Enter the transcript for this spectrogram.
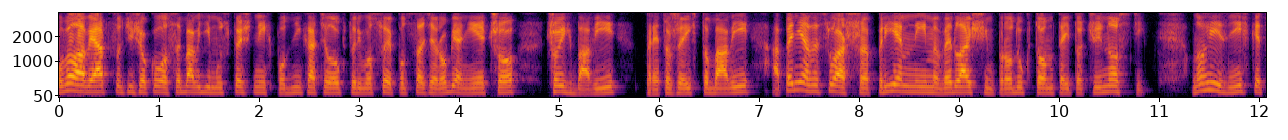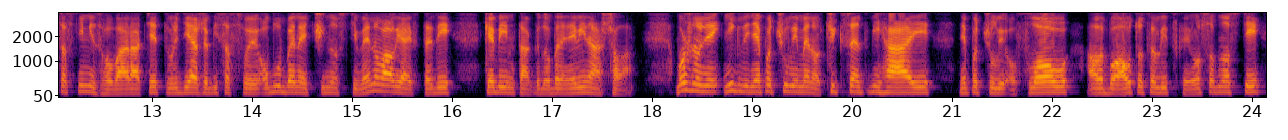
Oveľa viac totiž okolo seba vidím úspešných podnikateľov, ktorí vo svojej podstate robia niečo, čo ich baví, pretože ich to baví a peniaze sú až príjemným vedľajším produktom tejto činnosti. Mnohí z nich, keď sa s nimi zhovárate, tvrdia, že by sa svojej obľúbenej činnosti venovali aj vtedy, keby im tak dobre nevynášala. Možno ne, nikdy nepočuli meno Csikszentmihalyi, nepočuli o flow alebo autotelickej osobnosti,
